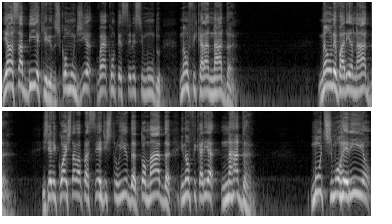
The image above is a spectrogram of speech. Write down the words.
E ela sabia, queridos, como um dia vai acontecer nesse mundo, não ficará nada não levaria nada. E Jericó estava para ser destruída, tomada, e não ficaria nada. Muitos morreriam.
